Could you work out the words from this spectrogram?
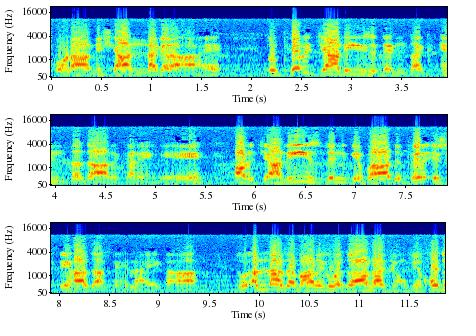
تھوڑا نشان لگ رہا ہے، تو پھر چالیس دن تک انتظار کریں گے۔ اور چالیس دن کے بعد پھر استحادہ کہلائے گا۔ تو اللہ تبارک و تعالیٰ چونکہ خود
